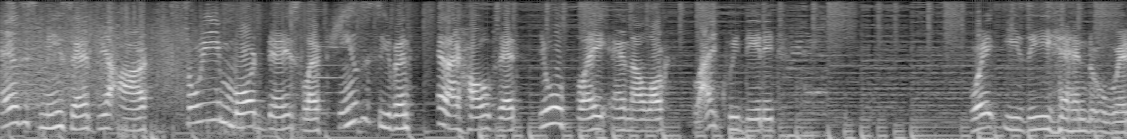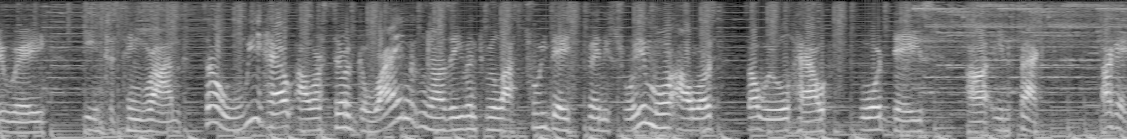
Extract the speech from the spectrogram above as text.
and this means that there are three more days left in this event and I hope that you will play and unlock like we did it. Very easy and very very interesting run. So we have our Sir Gawain, uh, the event will last 3 days, 23 more hours, so we will have 4 days uh, in fact. Okay,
